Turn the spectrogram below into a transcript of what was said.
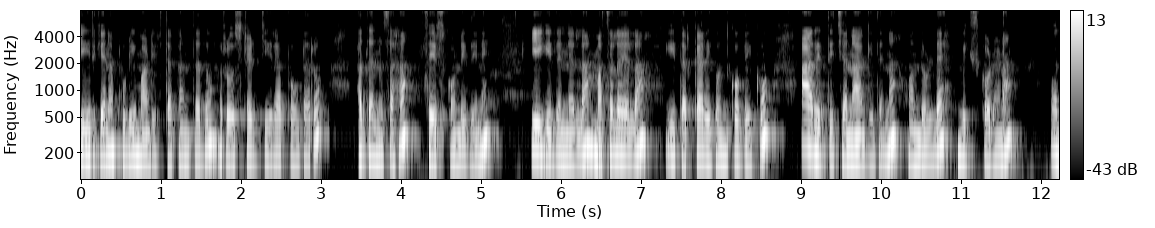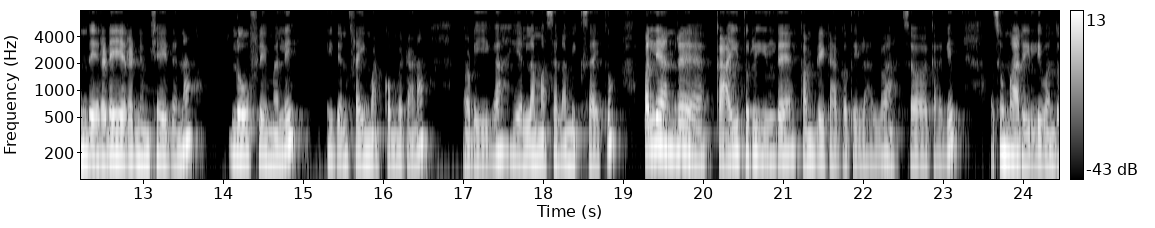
ಜೀರಿಗೆನ ಪುಡಿ ಮಾಡಿರ್ತಕ್ಕಂಥದ್ದು ರೋಸ್ಟೆಡ್ ಜೀರಾ ಪೌಡರು ಅದನ್ನು ಸಹ ಸೇರಿಸ್ಕೊಂಡಿದ್ದೀನಿ. ಈಗ ಇದನ್ನೆಲ್ಲ ಮಸಾಲೆ ಎಲ್ಲ ಈ ತರಕಾರಿಗೆ ಹೊಂದ್ಕೋಬೇಕು. ಆ ರೀತಿ ಚೆನ್ನಾಗಿ ಇದನ್ನು ಒಂದೊಳ್ಳೆ ಮಿಕ್ಸ್ ಕೊಡೋಣ. ಒಂದೆರಡೇ ಎರಡೇ ನಿಮಿಷ ಇದನ್ನು ಲೋ ಫ್ಲೇಮಲ್ಲಿ ಇದನ್ನು ಫ್ರೈ ಮಾಡ್ಕೊಂಬಿಡೋಣ. ನೋಡಿ ಈಗ ಎಲ್ಲ ಮಸಾಲ ಮಿಕ್ಸ್ ಆಯಿತು. ಪಲ್ಯ ಅಂದರೆ ಕಾಯಿ ತುರಿ ಇಲ್ಲದೆ ಕಂಪ್ಲೀಟ್ ಆಗೋದಿಲ್ಲ ಅಲ್ವಾ? ಸೊ ಹಾಗಾಗಿ ಸುಮಾರು ಇಲ್ಲಿ ಒಂದು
